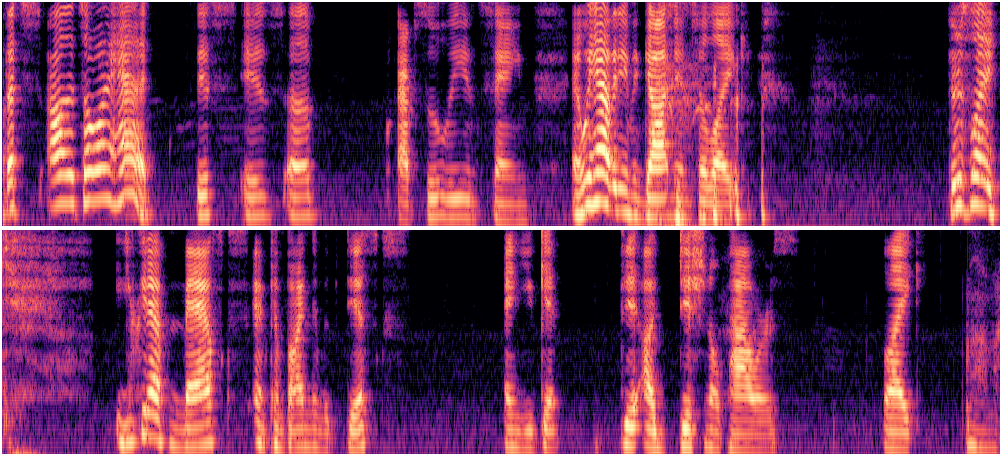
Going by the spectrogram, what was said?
That's uh, that's all I had. This is uh, absolutely insane, and we haven't even gotten into like. there's like, you can have masks and combine them with discs, and you get di- additional powers. Like oh my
